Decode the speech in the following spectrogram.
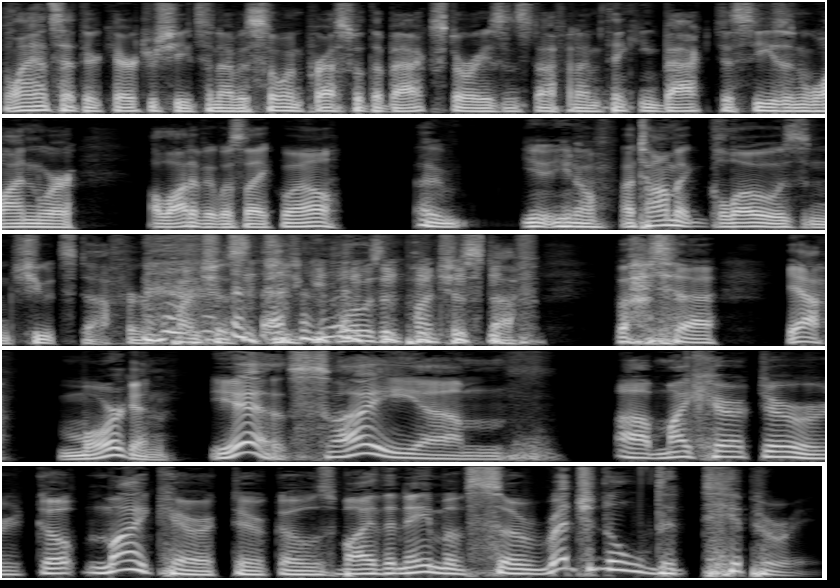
glance at their character sheets and I was so impressed with the backstories and stuff and I'm thinking back to season one where a lot of it was like well uh, you, you know atomic glows and shoots stuff or punches glows and punches stuff but uh, yeah Morgan Yes, I um uh my character go my character goes by the name of Sir Reginald Tippery,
